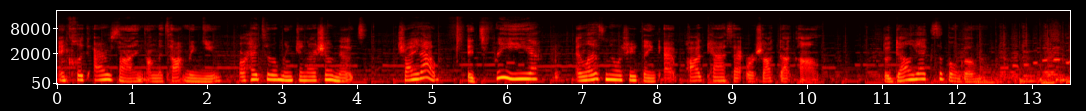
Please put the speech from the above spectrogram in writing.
and click Ourzine on the top menu or head to the link in our show notes. Try it out. It's free and let us know what you think at podcast at Rorshok.com. Dodaliak Sabongom.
